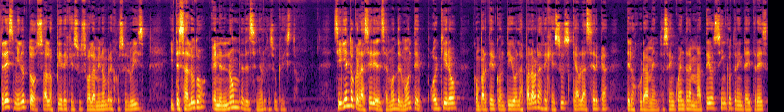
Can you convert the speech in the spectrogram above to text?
Tres minutos a los pies de Jesús. Hola, mi nombre es José Luis y te saludo en el nombre del Señor Jesucristo. Siguiendo con la serie del Sermón del Monte, hoy quiero compartir contigo las palabras de Jesús que habla acerca de los juramentos. Se encuentra en Mateo 5:33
